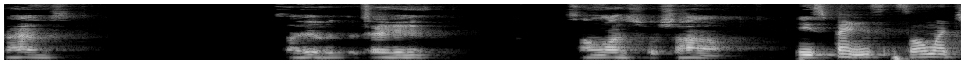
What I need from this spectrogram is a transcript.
Friends. He so much prasadam. He spends so much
